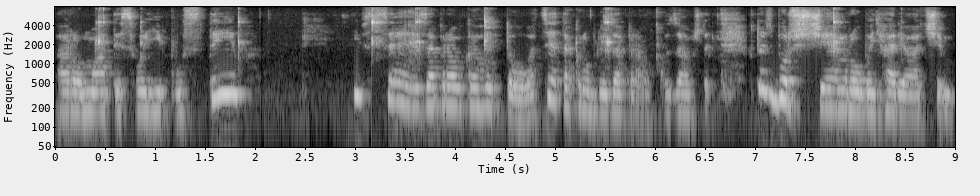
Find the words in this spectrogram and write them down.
аромати свої пустив. І все, заправка готова. Це я так роблю заправку завжди. Хтось борщем робить гарячим,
